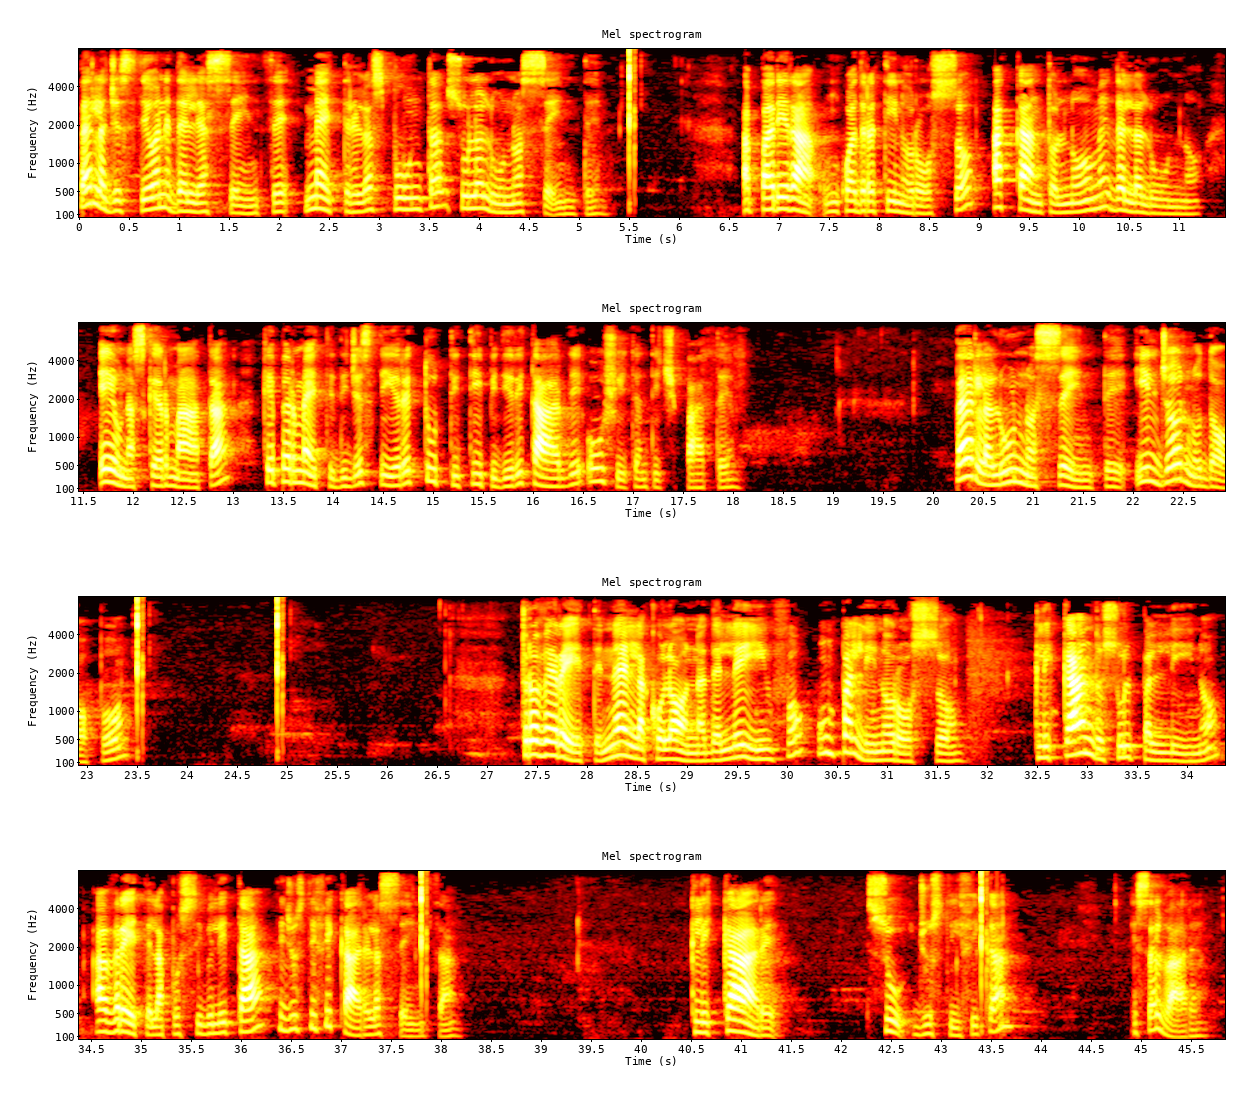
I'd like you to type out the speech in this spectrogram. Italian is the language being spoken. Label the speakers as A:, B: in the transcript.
A: Per la gestione delle assenze, mettere la spunta sull'alunno assente. Apparirà un quadratino rosso accanto al nome dell'alunno e una schermata che permette di gestire tutti i tipi di ritardi o uscite anticipate. Per l'alunno assente il giorno dopo troverete nella colonna delle info un pallino rosso. Cliccando sul pallino avrete la possibilità di giustificare l'assenza. Cliccare su giustifica e salvare.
